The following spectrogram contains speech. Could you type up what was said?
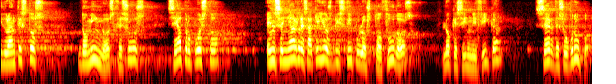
Y durante estos domingos Jesús se ha propuesto enseñarles a aquellos discípulos tozudos lo que significa ser de su grupo,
